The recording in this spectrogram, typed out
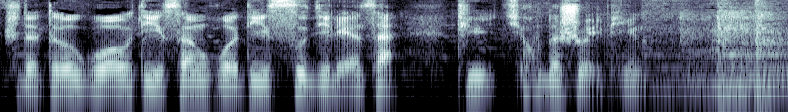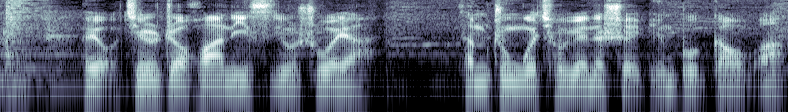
是在德国第三或第四级联赛踢球的水平。”哎呦，其实这话的意思就是说呀，咱们中国球员的水平不高啊。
